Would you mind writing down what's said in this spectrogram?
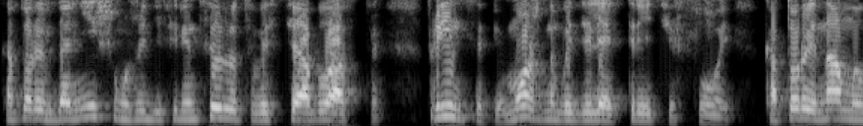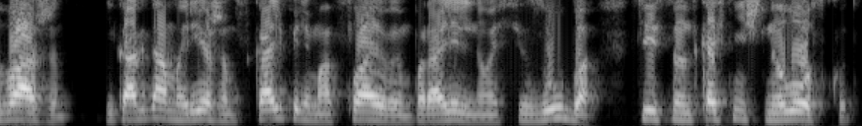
которые в дальнейшем уже дифференцируются в остеобласты. В принципе, можно выделять третий слой, который нам и важен. И когда мы режем скальпелем, отслаиваем параллельно оси зуба слизистно-надкосничный лоскут,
